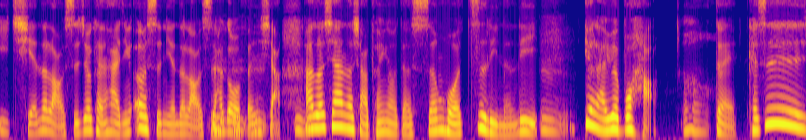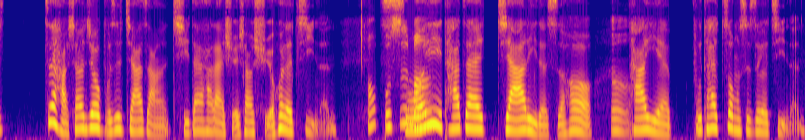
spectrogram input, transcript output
以前的老师，就可能他已经二十年的老师，他跟我分享，他说现在的小朋友的生活自理能力，嗯，越来越不好，嗯，对，可是这好像就不是家长期待他来学校学会的技能，哦，不是吗？所以他在家里的时候，嗯，他也不太重视这个技能，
